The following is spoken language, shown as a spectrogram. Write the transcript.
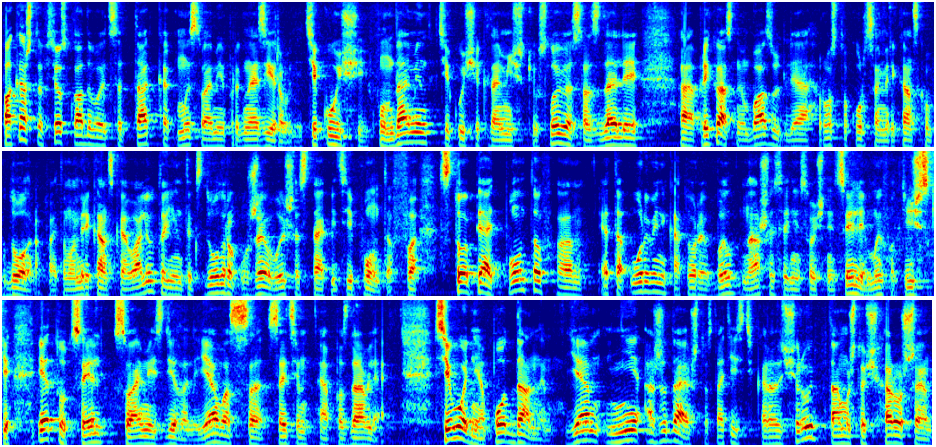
Пока что все складывается так, как мы с вами прогнозировали. Текущий фундамент, текущие экономические условия создали а, прекрасную базу для роста курса американского доллара. Поэтому американская валюта, индекс доллара уже выше 105 пунктов. 105 пунктов а, – это уровень, который был нашей среднесрочной целью. Мы фактически эту цель с вами сделали. Я вас а, с этим поздравляю. Сегодня, по данным, я не ожидаю, что статистика разочарует, потому что очень хорошая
